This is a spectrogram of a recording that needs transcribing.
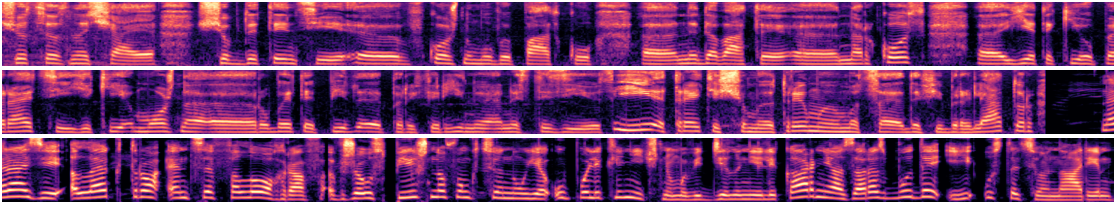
Що це означає? Щоб дитинці е, в кожному випадку е, не давати е, наркоз, е, є такі операції, які можна е, робити під е, периферійною анестезією. І третє, що ми отримуємо, це дефібрилятор. Наразі електроенцефалограф вже успішно функціонує у поліклінічному відділенні лікарні, а зараз буде і у стаціонарі.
